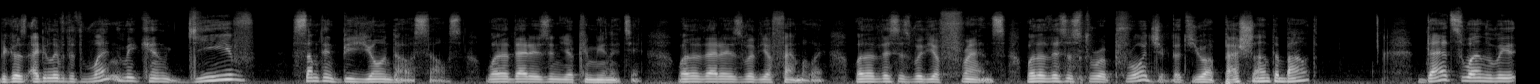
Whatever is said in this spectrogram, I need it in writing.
Because I believe that when we can give something beyond ourselves, whether that is in your community, whether that is with your family, whether this is with your friends, whether this is through a project that you are passionate about, that's when we,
